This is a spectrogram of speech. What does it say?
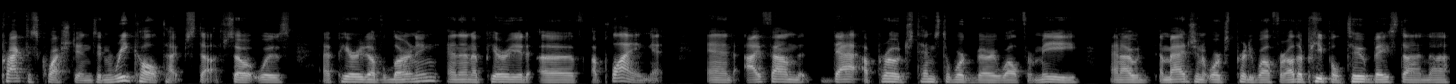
practice questions and recall type stuff. So it was a period of learning and then a period of applying it. And I found that that approach tends to work very well for me. And I would imagine it works pretty well for other people too, based on, uh,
